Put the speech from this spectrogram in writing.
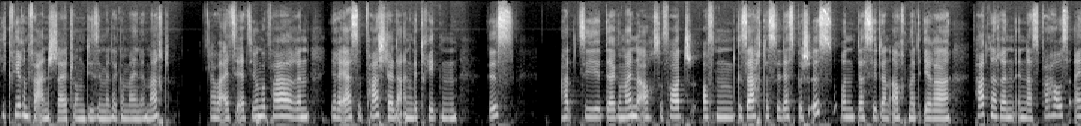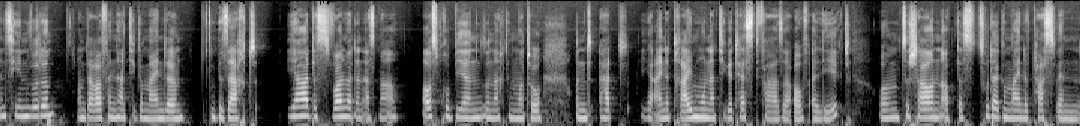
die queeren Veranstaltungen, die sie mit der Gemeinde macht. Aber als sie als junge Pfarrerin ihre erste Pfarrstelle angetreten ist, hat sie der Gemeinde auch sofort offen gesagt, dass sie lesbisch ist und dass sie dann auch mit ihrer Partnerin in das Pfarrhaus einziehen würde. Und daraufhin hat die Gemeinde gesagt, ja, das wollen wir dann erstmal ausprobieren, so nach dem Motto, und hat ihr eine dreimonatige Testphase auferlegt, um zu schauen, ob das zu der Gemeinde passt, wenn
